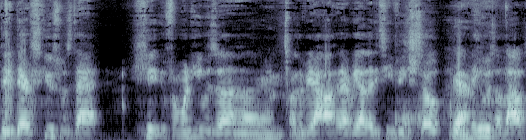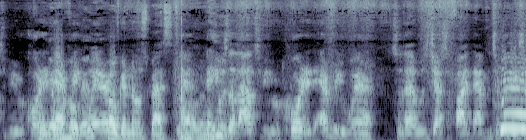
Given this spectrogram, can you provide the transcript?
they, their excuse was that he from when he was uh, on the real, that reality TV show yeah. that he was allowed to be recorded Hogan with Hogan? everywhere. Hogan knows best. Yeah, Hogan that he was- was allowed to be recorded everywhere, so that was justified them to releasing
